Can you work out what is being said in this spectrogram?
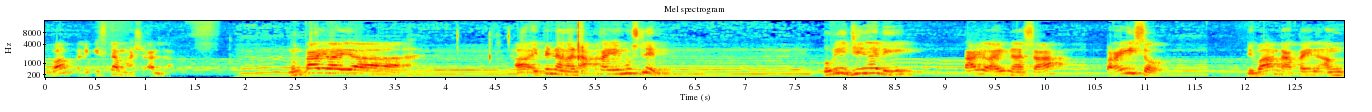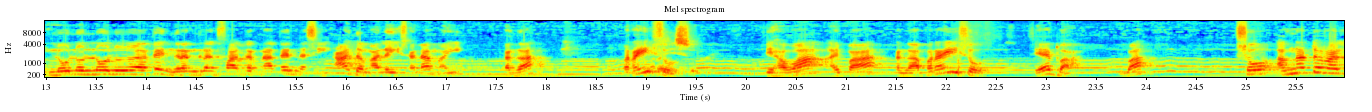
Di ba? Balik Islam, mashallah. Nung tayo ay ah, ah, ipinanganak kay Muslim. Originally, tayo ay nasa paraiso. Di ba? Ang tatay, ang lolo-lolo natin, grand-grandfather natin na si Adam alayhi salam ay taga paraiso. Paraiso. Si Hawa ay pa taga paraiso. Si Eva, di ba? So, ang natural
